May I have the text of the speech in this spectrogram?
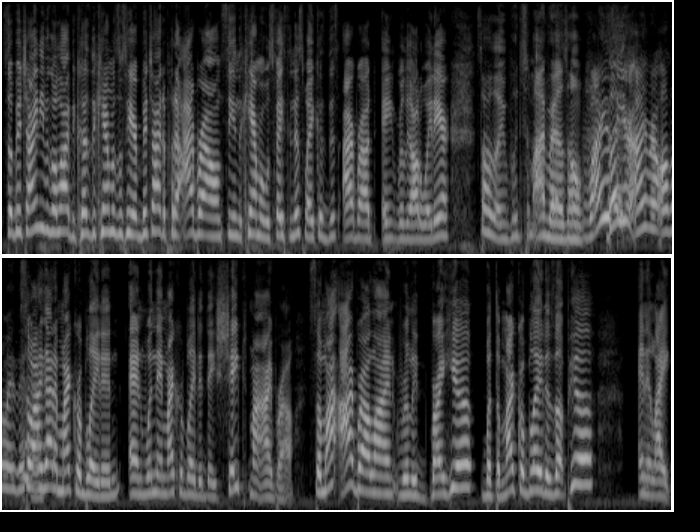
So, bitch, I ain't even gonna lie because the cameras was here. Bitch, I had to put an eyebrow on, seeing the camera was facing this way because this eyebrow ain't really all the way there. So I was like, put some eyebrows on. Why is But- your eyebrow all the way there? so I got it microbladed, and when they microbladed, they shaped my eyebrow. So my eyebrow line really right here, but the microblade is up here, and it like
